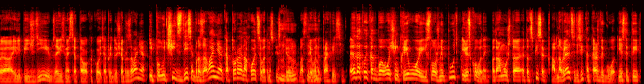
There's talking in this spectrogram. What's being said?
э, или PhD, в зависимости от того, какое у тебя предыдущее образование, и получить здесь образование, которое находится в этом списке uh-huh, востребованных uh-huh. профессий. Это такой как бы очень кривой и сложный путь, и рискованный, потому что этот список обновляется действительно каждый год. Если ты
